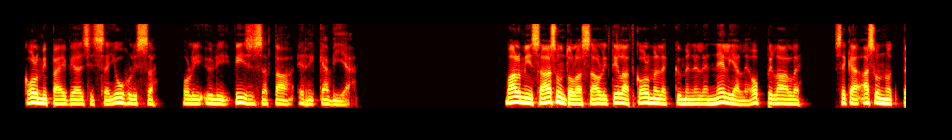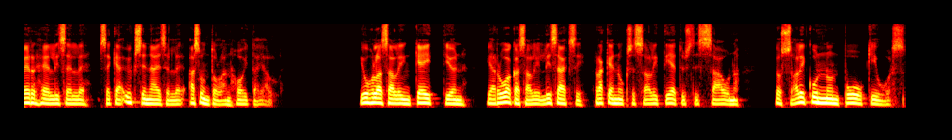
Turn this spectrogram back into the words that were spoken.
Kolmipäiväisissä juhlissa oli yli 500 eri kävijää. Valmiissa asuntolassa oli tilat 34 oppilaalle sekä asunnot perheelliselle sekä yksinäiselle asuntolan hoitajalle. Juhlasalin, keittiön ja ruokasalin lisäksi rakennuksessa oli tietysti sauna, jossa oli kunnon puukiuas.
